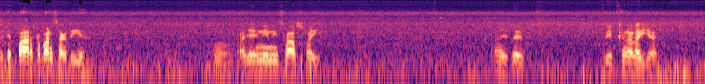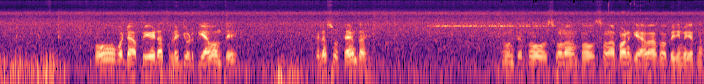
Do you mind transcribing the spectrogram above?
ਇੱਥੇ ਪਾਰਕ ਬਣ ਸਕਦੀ ਆ। ਹੂੰ, ਅਜੇ ਨਹੀਂ ਨਹੀਂ ਸਾਫ਼ ਸਫ਼ਾਈ। ਅਜੇ ਤੇ ਵੇਖਣ ਵਾਲਾ ਹੀ ਆ। ਬਹੁਤ ਵੱਡਾ ਪੇੜ ਆ, ਥੱਲੇ ਜੁੜ ਗਿਆ ਵਾ ਹੁੰਦੇ ਪਹਿਲਾਂ ਛੋਟਾ ਹੁੰਦਾ ਸੀ। ਹੁਣ ਤੇ ਬਹੁਤ ਸੋਹਣਾ ਬਹੁਤ ਸੋਹਣਾ ਬਣ ਗਿਆ ਵਾ ਬਾਬੇ ਦੀ ਮਿਹਰ ਨਾਲ।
